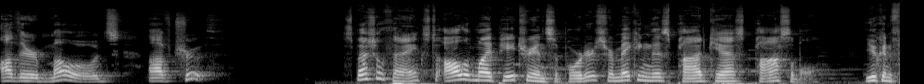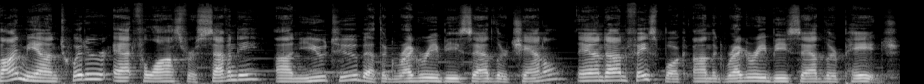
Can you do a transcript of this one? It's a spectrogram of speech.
other modes of truth. Special thanks to all of my Patreon supporters for making this podcast possible. You can find me on Twitter at Philosopher70, on YouTube at the Gregory B. Sadler channel, and on Facebook on the Gregory B. Sadler page.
